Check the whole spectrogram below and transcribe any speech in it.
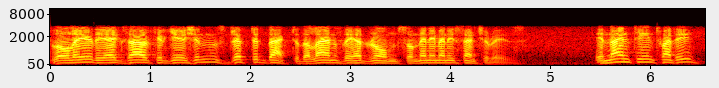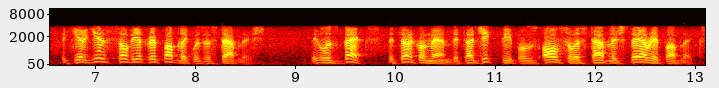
Slowly, the exiled Kyrgyzians drifted back to the lands they had roamed so many, many centuries. In 1920, the Kyrgyz Soviet Republic was established. The Uzbeks, the Turkomen, the Tajik peoples also established their republics.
